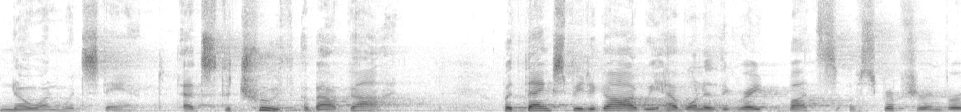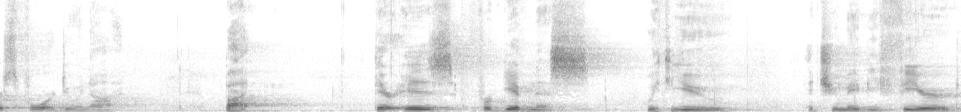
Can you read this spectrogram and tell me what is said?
No one would stand. That's the truth about God. But thanks be to God, we have one of the great buts of Scripture in verse 4, do we not? But there is forgiveness with you that you may be feared.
